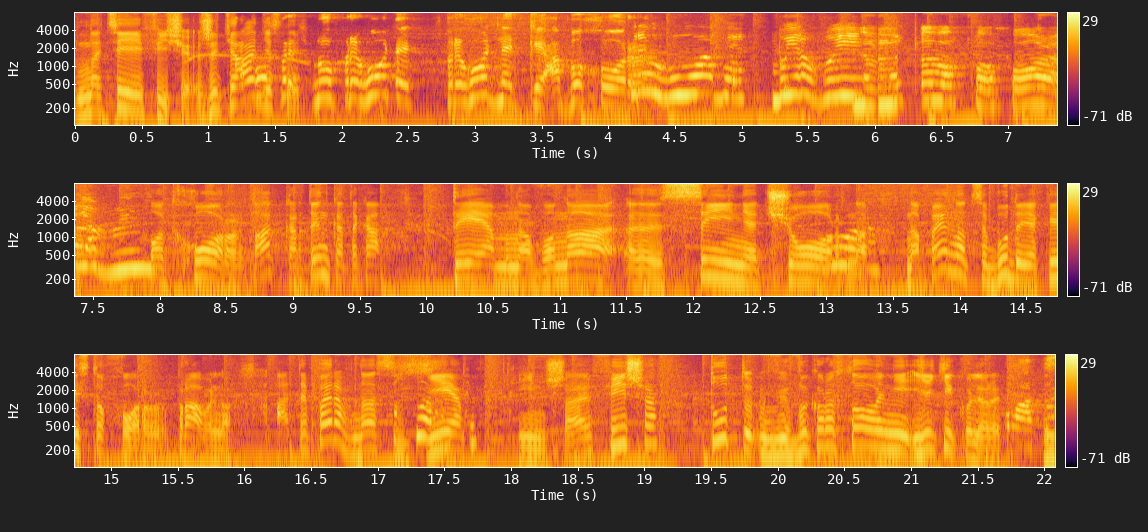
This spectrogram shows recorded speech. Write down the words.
на цій афіші? Життєрадісний? Або при- ну, пригоди, пригодники або хорор. Пригоди, бойовий. Ну, можливо, хо- хорор. От хорор, так? Картинка така темна, вона е, синя, чорна. Напевно, це буде якийсь то хорор. Правильно. А тепер в нас є інша афіша. Тут використовані які кольори? А тут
